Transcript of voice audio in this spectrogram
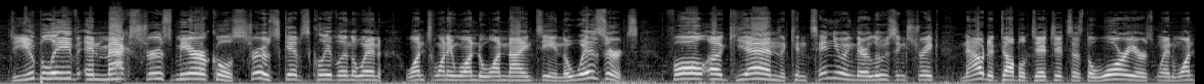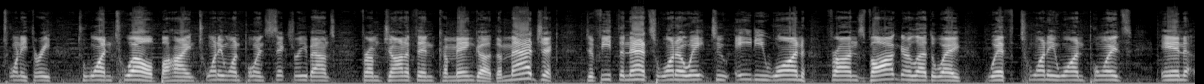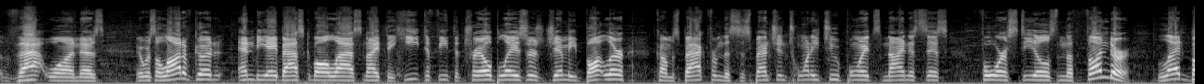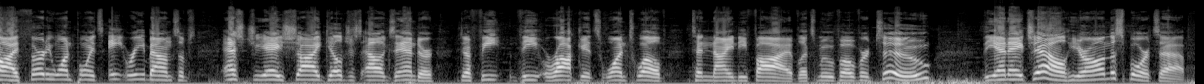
Do you believe in Max Strus miracles? Strus gives Cleveland the win 121 to 119. The Wizards fall again, continuing their losing streak now to double digits as the Warriors win 123 to 112 behind 21.6 rebounds from Jonathan Kuminga. The Magic defeat the Nets 108 to 81. Franz Wagner led the way with 21 points in that one as there was a lot of good NBA basketball last night. The Heat defeat the Trailblazers. Jimmy Butler comes back from the suspension, 22 points, 9 assists, 4 steals. And the Thunder, led by 31 points, 8 rebounds of SGA Shai Gilgeous-Alexander, defeat the Rockets 112 to 95. Let's move over to the NHL here on the Sports app.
